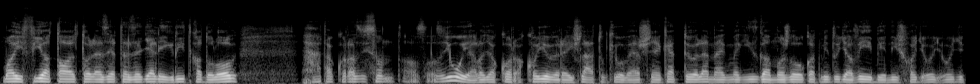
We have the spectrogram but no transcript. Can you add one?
mai fiataltól ezért ez egy elég ritka dolog, hát akkor az viszont az, az jó jel, hogy akkor, akkor jövőre is látunk jó versenyeket tőle, meg, meg izgalmas dolgokat, mint ugye a VB-n is, hogy, hogy, hogy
